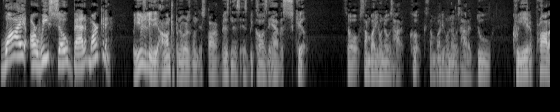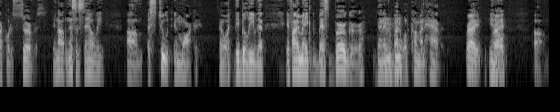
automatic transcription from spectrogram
Why are we so bad at marketing? But usually the entrepreneurs, when they start a business, is because they have a skill. So somebody who knows how to cook, somebody who knows how to do, create a product or a service. They're not necessarily um, astute in marketing. So they believe that if I make the best burger, then everybody will come and have it. Right. You know, um,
